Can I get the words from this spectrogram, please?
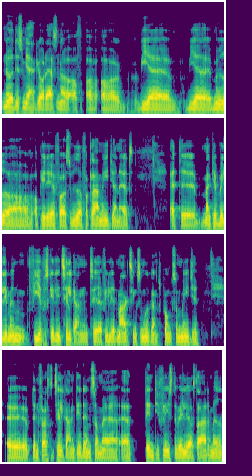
noget af det, som jeg har gjort, er sådan at, at, at, at via, via møder og, og pdf'er og så videre forklare medierne, at at øh, man kan vælge mellem fire forskellige tilgange til affiliate marketing som udgangspunkt som medie. Øh, den første tilgang, det er den, som er, er den, de fleste vælger at starte med.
